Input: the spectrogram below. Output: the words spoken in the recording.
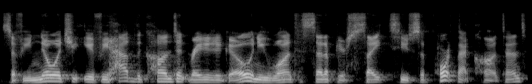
So if you know what you, if you have the content ready to go and you want to set up your site to support that content,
